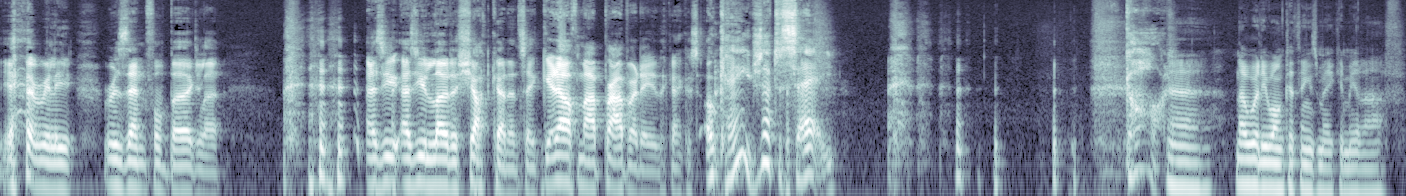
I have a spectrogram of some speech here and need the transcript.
Yeah, really resentful burglar. as you as you load a shotgun and say, "Get off my property," the guy goes, "Okay, you just have to say." God, Uh, that Willy Wonka thing's making me laugh.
